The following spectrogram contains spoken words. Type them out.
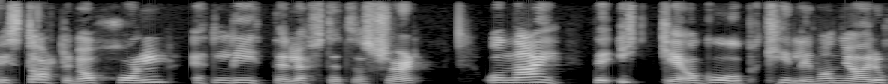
Vi starter med å holde et lite løfte til oss sjøl. Og nei, det er ikke å gå opp Kilimanjaro.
